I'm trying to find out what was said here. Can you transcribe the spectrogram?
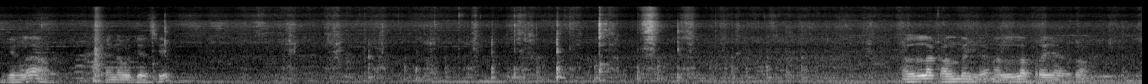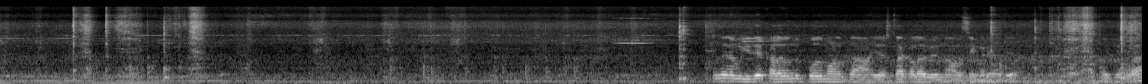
ஓகேங்களா? எண்ணெய் ஊற்றியாச்சு நல்லா கலந்துங்க. நல்லா ஃப்ரை ஆகட்டும். வந்து நமக்கு இதே கலர் வந்து போதுமானது தான் எக்ஸ்ட்ரா கலர் வேணும்னு அவசியம் கிடையாது. ஓகேங்களா?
